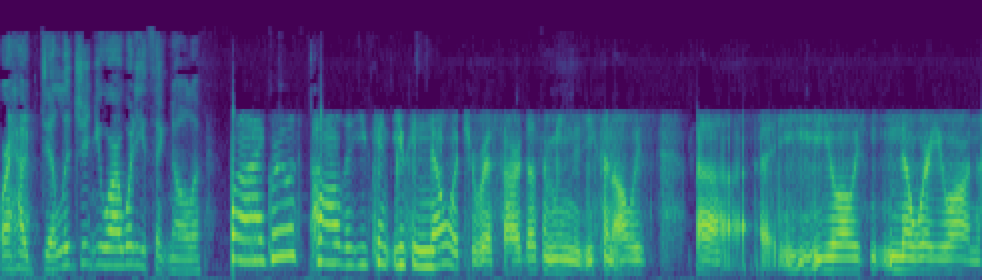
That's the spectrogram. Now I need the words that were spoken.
or how diligent you are. What do you think, Nola? Well, I agree with Paul that you can you can know what your risks are. It doesn't mean that you can always uh, you always know where you are on the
